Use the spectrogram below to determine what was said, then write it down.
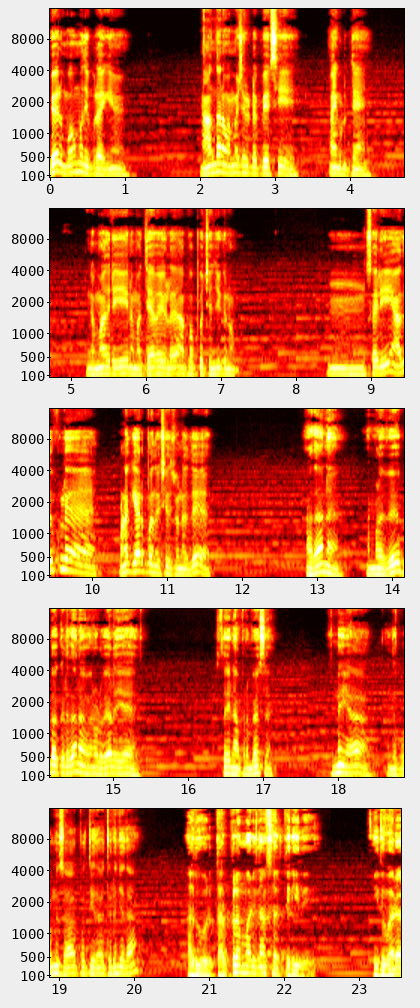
பேர் முகமது இப்ராஹிம். நான் தான் நம்ம அமைச்சர்கிட்ட பேசி வாங்கி கொடுத்தேன். இந்த மாதிரி நம்ம தேவைகளை அப்பப்போ செஞ்சுக்கணும். சரி அதுக்குள்ளே உனக்கு யாருப்பா அந்த விஷயத்தை சொன்னது? அதானே நம்மளை வேவு பார்க்குறது தான் என்னோட வேலையே. சரி நான் அப்புறம் பேசுகிறேன் என்னய்யா அந்த பொண்ணு சாவை பற்றி ஏதாவது தெரிஞ்சதா? அது ஒரு தற்கொலை மாதிரி தான் சார் தெரியுது. இதுவரை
